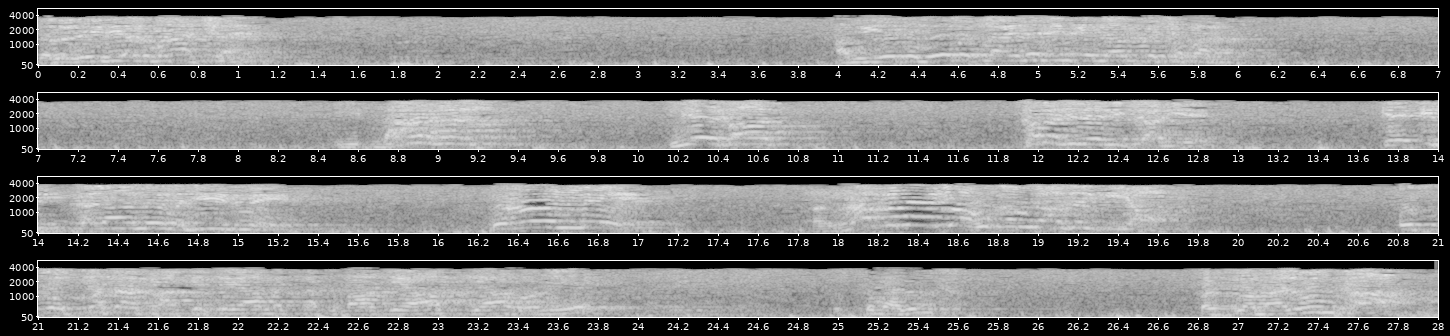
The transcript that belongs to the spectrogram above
چلو لے لیا تو بڑا اچھا ہے۔ اب یہ تو وہ بتلائے نا جن کے نام پہ چھپا ہے بہرحال یہ بات سمجھ لینی چاہیے کہ اس کلام مجید میں، قرآن میں رب نے جو حکم نازل کیا، اس کو پتا تھا کہ قیامت تک واقعات کیا ہونے، اس کو معلوم تھا۔ اس کو معلوم تھا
